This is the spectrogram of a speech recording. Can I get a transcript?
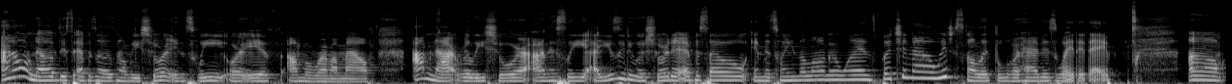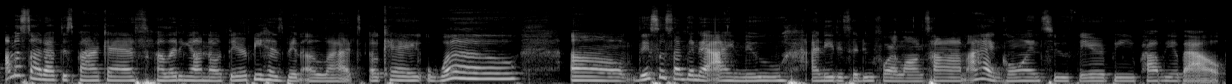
I don't know if this episode is going to be short and sweet or if I'm going to run my mouth. I'm not really sure, honestly. I usually do a shorter episode in between the longer ones, but you know, we're just going to let the Lord have his way today. Um, I'm going to start off this podcast by letting y'all know therapy has been a lot. Okay. Whoa. Um, this was something that I knew I needed to do for a long time. I had gone to therapy probably about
